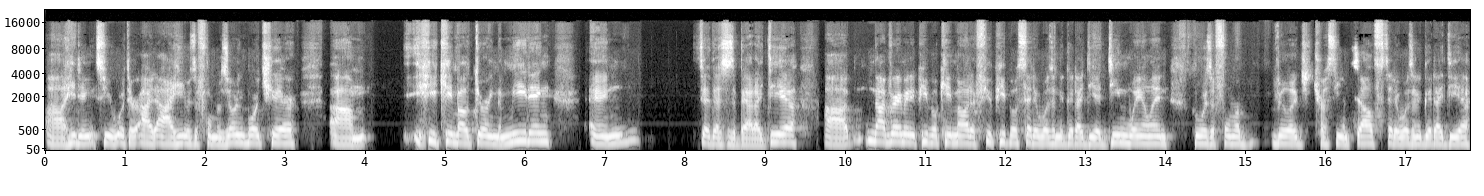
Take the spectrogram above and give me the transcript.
Uh, he didn't see her with her eye to eye. He was a former zoning board chair. Um, he came out during the meeting and said this is a bad idea. Uh, not very many people came out. A few people said it wasn't a good idea. Dean Whalen, who was a former village trustee himself, said it wasn't a good idea.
